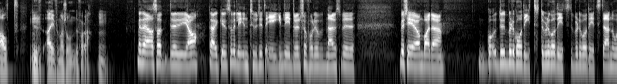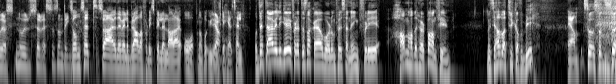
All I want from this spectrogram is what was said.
alt du, av informasjonen du får, da. Men det er altså, det, ja, det er jo ikke så veldig intuitivt egentlig. I så får du jo nærmest be, beskjed om bare gå, Du burde gå dit, du burde gå dit, du burde gå dit. Det er nordøst, nord-sørvest og sånne ting. Sånn sett så er jo det veldig bra, da, fordi spillet lar deg åpne opp og utforske helt selv. Og dette er veldig gøy, for dette snakka jeg og Bård om før sending. Fordi han hadde hørt på han fyren, mens jeg hadde bare trykka forbi. Ja. Så, så, så,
